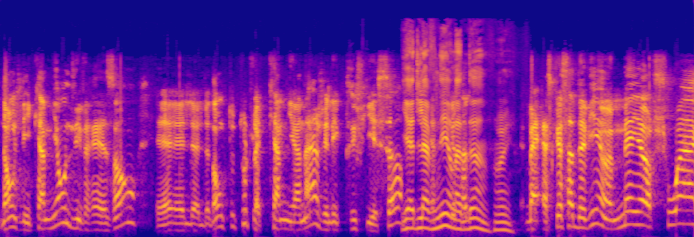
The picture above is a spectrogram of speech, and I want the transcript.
Donc, les camions de livraison, euh, donc tout, le camionnage, électrifier ça. Il y a de l'avenir là-dedans, oui. Ben, est-ce que ça devient un meilleur choix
